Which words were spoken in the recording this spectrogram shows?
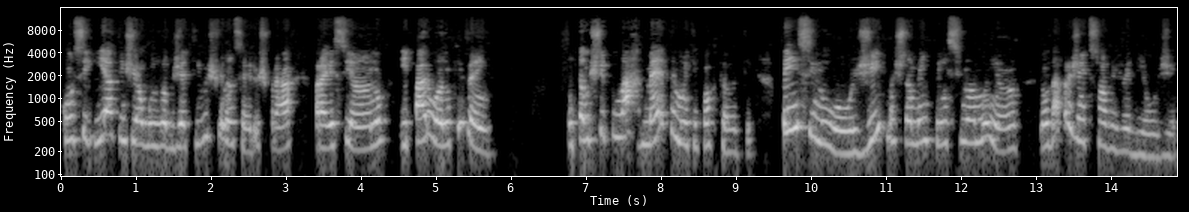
conseguir atingir alguns objetivos financeiros para esse ano e para o ano que vem. Então, estipular meta é muito importante. Pense no hoje, mas também pense no amanhã. Não dá para a gente só viver de hoje,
